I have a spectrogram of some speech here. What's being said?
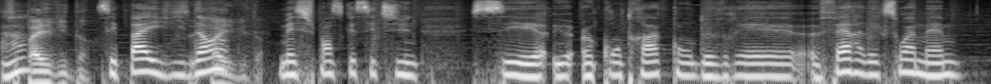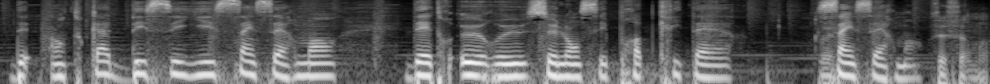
c'est Hein? pas évident. C'est pas C'est évident. pas évident. Mais je pense que c'est une, c'est euh, un contrat qu'on devrait euh, faire avec soi-même. En tout cas, d'essayer sincèrement d'être heureux selon ses propres critères. Ouais. Sincèrement. Sincèrement.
